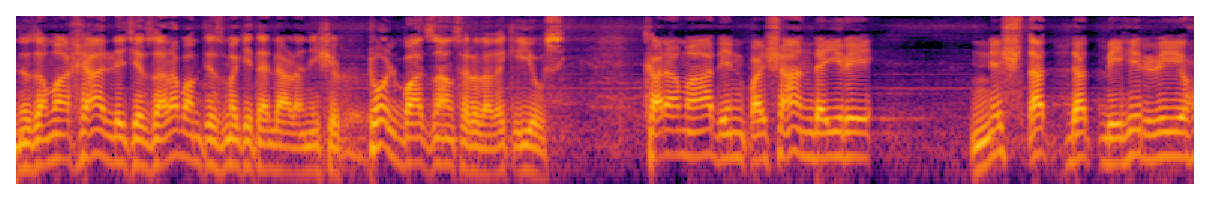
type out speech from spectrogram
نو زما خیال دی چې ضرب هم تزمکې ته لاړه نشي ټول باز ځان سره دغه کې یوسي کرما دین پشان دیره نشتت دت به الريح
